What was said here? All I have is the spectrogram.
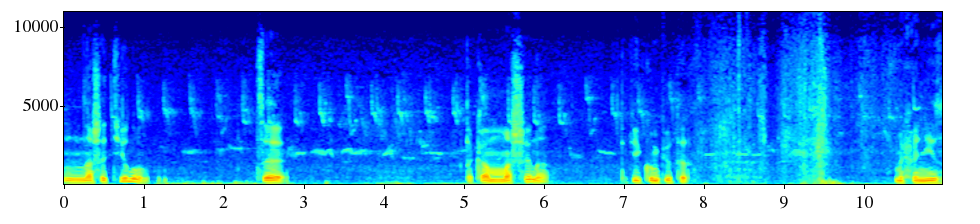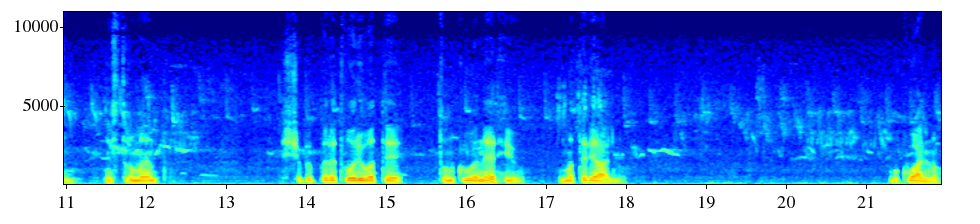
Наше тіло це така машина, такий комп'ютер, механізм, інструмент, щоб перетворювати тонку енергію в матеріальну. Буквально,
